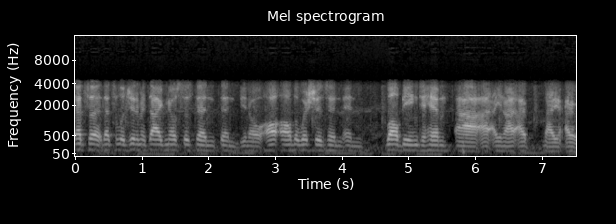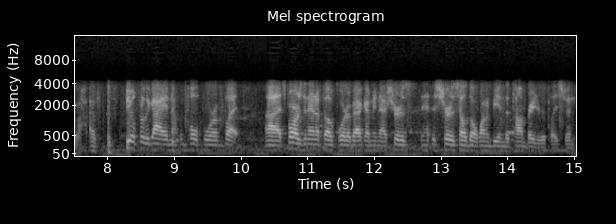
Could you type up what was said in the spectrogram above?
that's a that's a legitimate diagnosis, then then you know all, all the wishes and, and well-being to him. Uh, I you know I I, I I feel for the guy and, pull for him, but. Uh, as far as an NFL quarterback, I mean, I sure as sure as hell don't want to be in the Tom Brady replacement.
